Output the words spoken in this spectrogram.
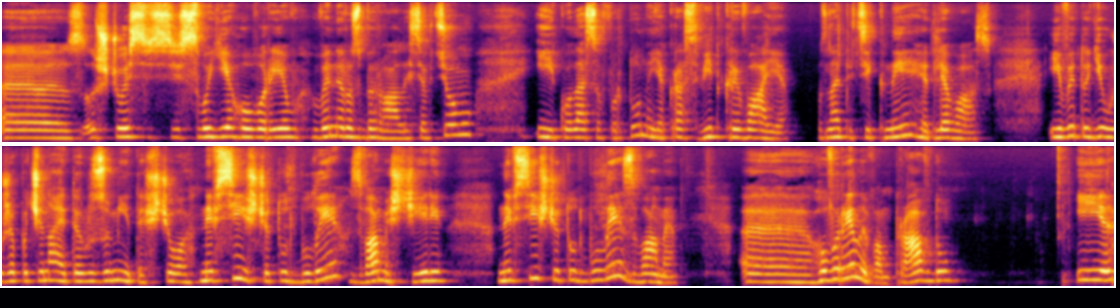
е, щось своє говорив, ви не розбиралися в цьому. І колесо фортуни якраз відкриває знаєте, ці книги для вас. І ви тоді вже починаєте розуміти, що не всі, що тут були, з вами щирі, не всі, що тут були з вами, е, говорили вам правду. І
